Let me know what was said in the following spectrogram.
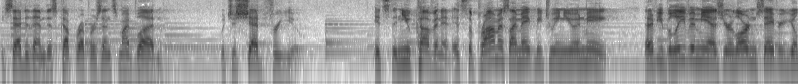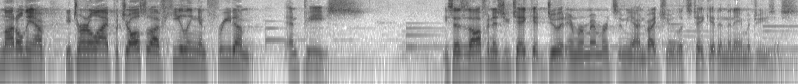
He said to them, This cup represents my blood, which is shed for you. It's the new covenant, it's the promise I make between you and me. That if you believe in me as your Lord and Savior, you'll not only have eternal life, but you also have healing and freedom and peace. He says, As often as you take it, do it in remembrance of me. I invite you, let's take it in the name of Jesus.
